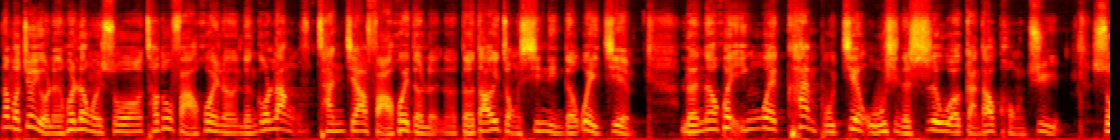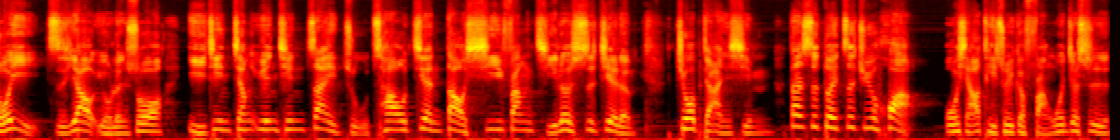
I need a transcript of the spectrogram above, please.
那么就有人会认为说，超度法会呢，能够让参加法会的人呢得到一种心灵的慰藉。人呢会因为看不见无形的事物而感到恐惧，所以只要有人说已经将冤亲债主超荐到西方极乐世界了，就会比较安心。但是对这句话，我想要提出一个反问，就是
